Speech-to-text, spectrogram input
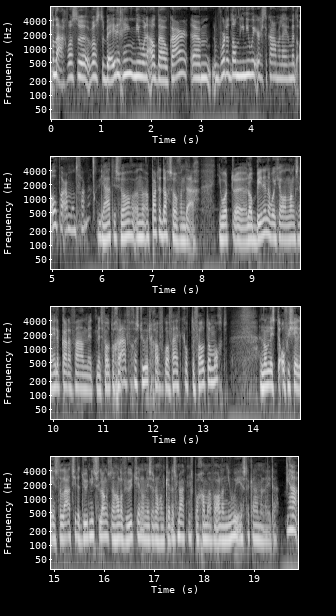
Vandaag was de, was de beëdiging, nieuw en oud bij elkaar. Ehm, worden dan die nieuwe Eerste Kamerleden met open arm ontvangen? Ja, het is wel een aparte dag zo vandaag. Je wordt, uh, loopt binnen, dan word je al langs een hele karavaan met, met fotografen gestuurd. Ik geloof ik wel vijf keer op de foto mocht. En dan is de officiële installatie, dat duurt niet zo lang, is een half uurtje. En dan is er nog een kennismakingsprogramma voor alle nieuwe Eerste Kamerleden. Ja,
